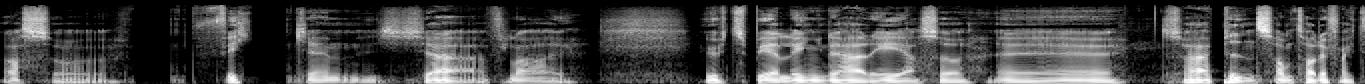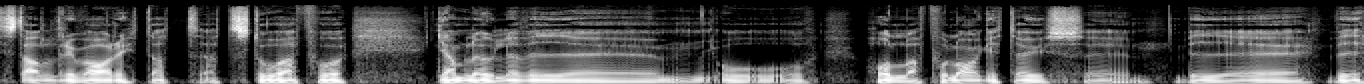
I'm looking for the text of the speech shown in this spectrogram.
alltså, vilken jävla utspelning det här är. Alltså, eh, så här pinsamt har det faktiskt aldrig varit att, att stå på Gamla Ullevi eh, och, och, och hålla på laget ÖIS. Eh, vi, eh, vi,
